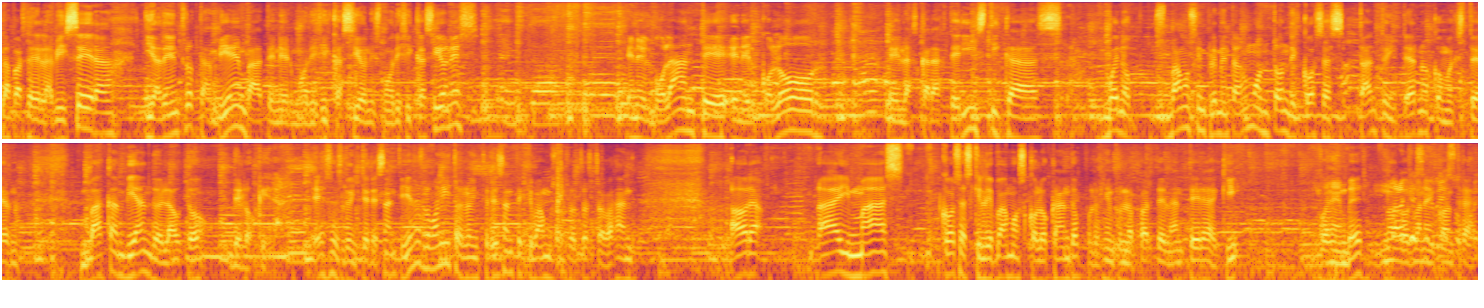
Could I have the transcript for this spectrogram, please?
la parte de la visera y adentro también va a tener modificaciones, modificaciones en el volante, en el color, en las características. Bueno, vamos a implementar un montón de cosas, tanto interno como externo. Va cambiando el auto de lo que era. Eso es lo interesante y eso es lo bonito, lo interesante que vamos nosotros trabajando. Ahora, hay más cosas que le vamos colocando, por ejemplo, en la parte delantera aquí. Pueden ver, no ¿Para los van a eso, encontrar.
